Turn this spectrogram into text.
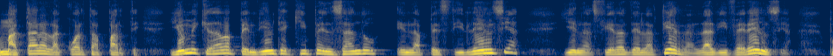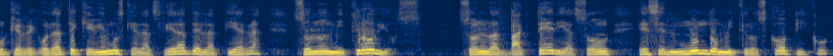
matar a la cuarta parte. Yo me quedaba pendiente aquí pensando en la pestilencia y en las fieras de la tierra, la diferencia, porque recordate que vimos que las fieras de la tierra son los microbios, son las bacterias, son, es el mundo microscópico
